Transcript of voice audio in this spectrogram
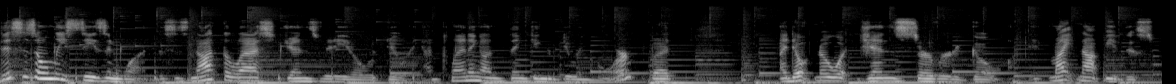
this is only season one. This is not the last Gens video we're doing. I'm planning on thinking of doing more, but I don't know what Gens server to go on. It might not be this one.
